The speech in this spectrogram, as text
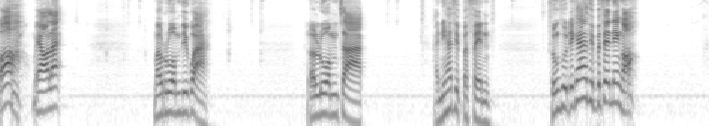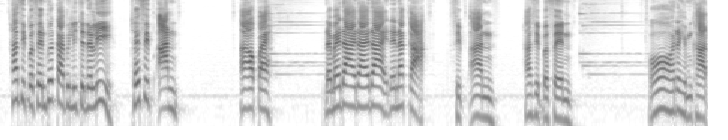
อ๋อไม่เอาละ มารวมดีกว่า เรารวมจาก อันนี้ห้าสิบเปอร์เซ็นต์สูงสุดได้แค่ห้าสิบเปอร์เซ็นต์เองเหรอห้าสิบเปอร์เซ็นต์เพื่อกลายเป็นรีเจนเนอรี่ใช้สิบอันเอาไป ได้ไหมได้ได้ได้ได้หน้ากากสิบอันห้าสิบเปอร์เซ็นต์โอ้ได้เข็มขัด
